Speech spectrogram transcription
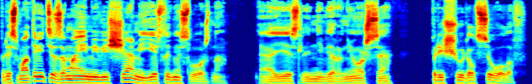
Присмотрите за моими вещами, если не сложно. А если не вернешься, прищурился Олов.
